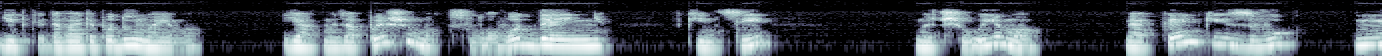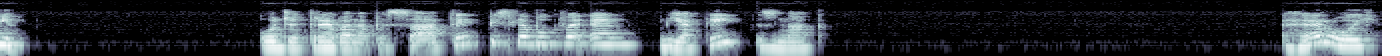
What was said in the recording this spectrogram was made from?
Дітки, давайте подумаємо, як ми запишемо слово день. В кінці ми чуємо м'якенький звук н. Отже, треба написати після букви Н м'який знак. Герой.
